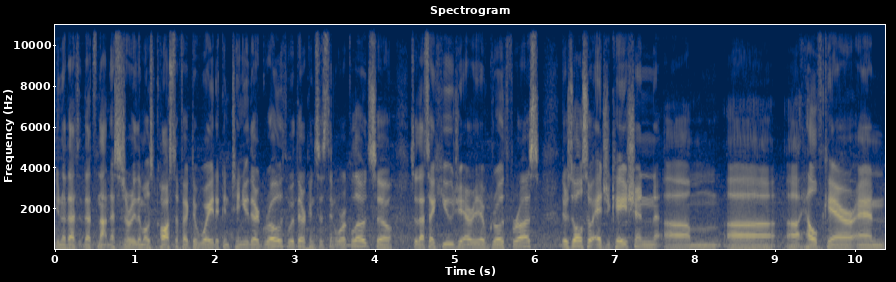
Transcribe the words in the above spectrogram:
you know, that's, that's not necessarily the most cost-effective way to continue their growth with their consistent workloads, so, so that's a huge area of growth for us. There's also education, um, uh, healthcare, and,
